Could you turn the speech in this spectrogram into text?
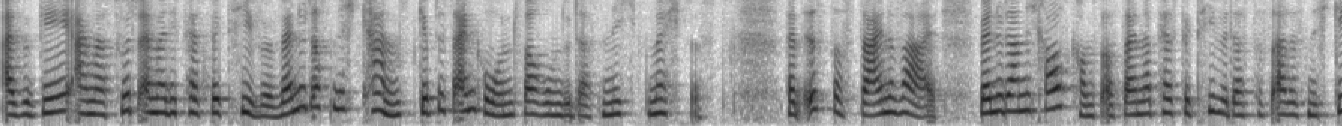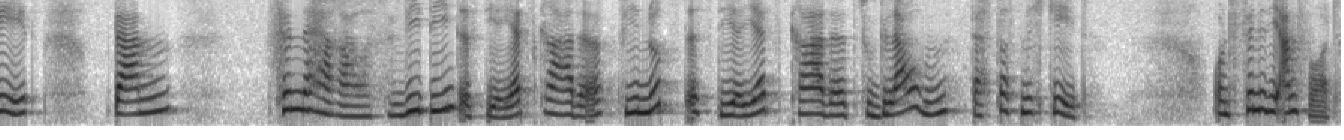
Also geh einmal, switch einmal die Perspektive. Wenn du das nicht kannst, gibt es einen Grund, warum du das nicht möchtest. Dann ist das deine Wahl. Wenn du dann nicht rauskommst aus deiner Perspektive, dass das alles nicht geht, dann Finde heraus, wie dient es dir jetzt gerade, wie nutzt es dir jetzt gerade zu glauben, dass das nicht geht. Und finde die Antwort.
